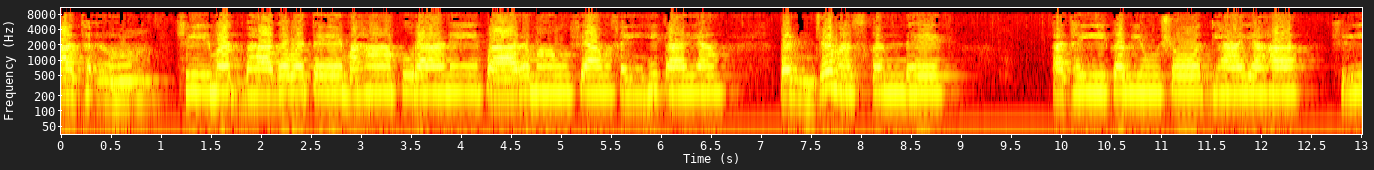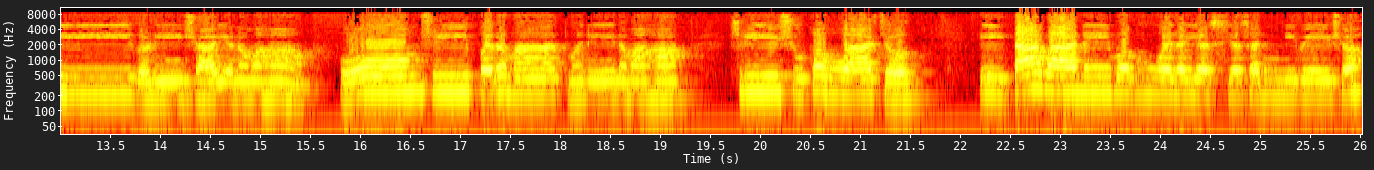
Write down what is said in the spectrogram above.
अथ श्रीमद्भागवते महापुराणे पारमंस्याम् संहितायाम् पञ्चमस्कन्धे अथैकविंशोऽध्यायः श्रीगणेशाय नमः। ॐ श्रीपरमात्मने नमः। श्रीशुक उवाच। एतावानेव भुवलयस्य सन्निवेशः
